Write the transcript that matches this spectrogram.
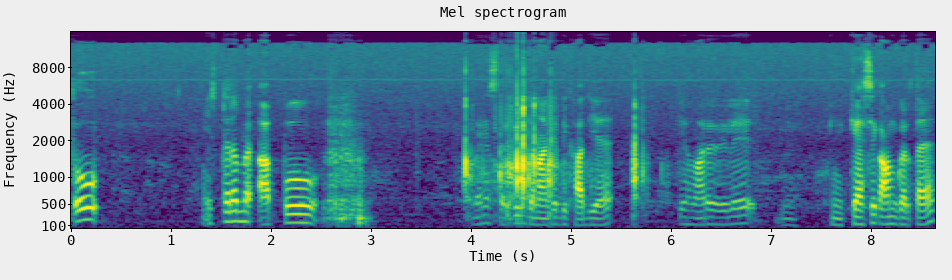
तो इस तरह मैं आपको, मैंने सर्किट बना के दिखा दिया है कि हमारे रिले कैसे काम करता है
